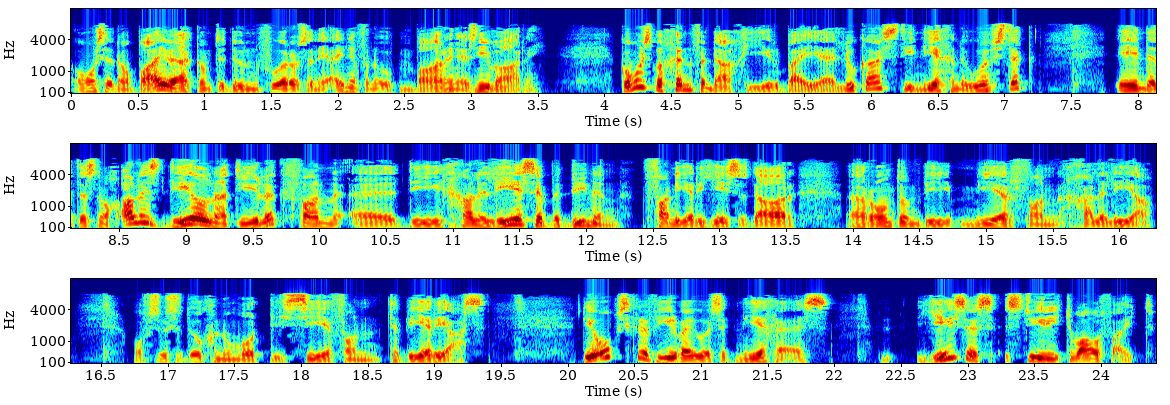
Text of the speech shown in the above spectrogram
Ons het nog baie werk om te doen voor ons aan die einde van die Openbaring is nie waar nie. Kom ons begin vandag hier by uh, Lukas die 9de hoofstuk en dit is nog alles deel natuurlik van uh, die Galileese bediening van die Here Jesus daar uh, rondom die meer van Galilea of soos dit ook genoem word die see van Tiberias. Die opskrif hier by Hosea 9 is Jesus stuur die 12 uit.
